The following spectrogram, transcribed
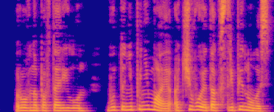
– ровно повторил он, будто не понимая, отчего я так встрепенулась.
